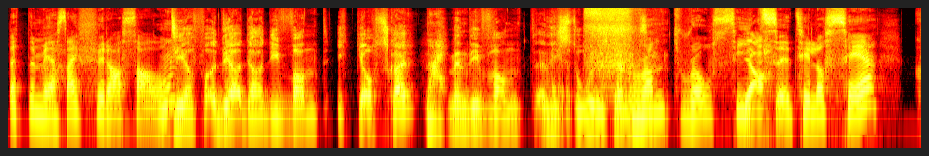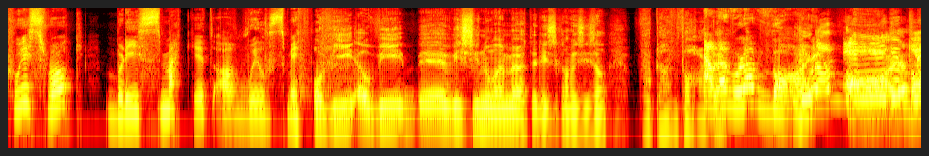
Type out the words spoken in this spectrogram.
dette med seg fra salen. De, har, de, har, de, har, de vant ikke Oscar, Nei. men de vant en historisk hendelse. Front row seats til å se Chris Rock bli smacket av Will Smith. Og, vi, og vi, eh, hvis vi noen gang møter de, så kan vi si sånn Hvordan var Ja, det? men hvordan var Hvordan det var det? Hva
